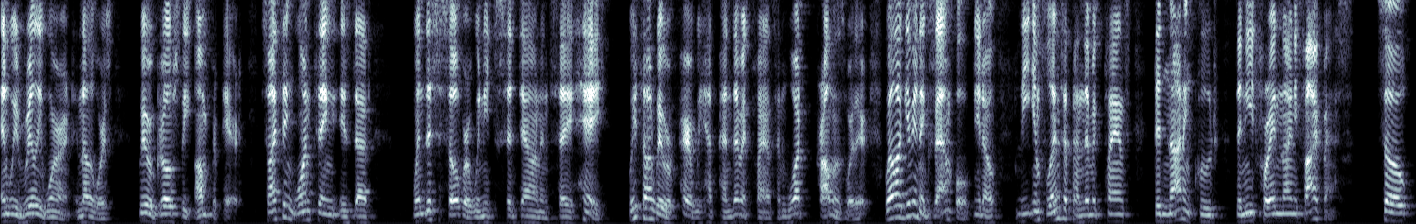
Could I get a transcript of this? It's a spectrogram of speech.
and we really weren't. In other words, we were grossly unprepared. So I think one thing is that when this is over, we need to sit down and say, hey, we thought we were prepared. We had pandemic plans, and what problems were there? Well, I'll give you an example. You know, the influenza pandemic plans did not include the need for N95 masks. So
